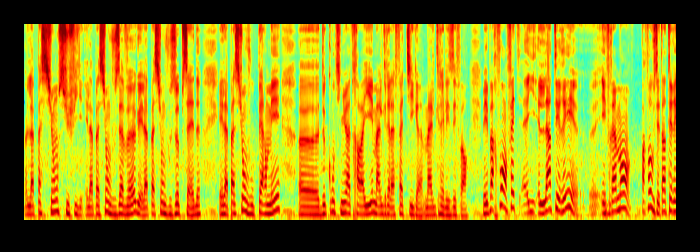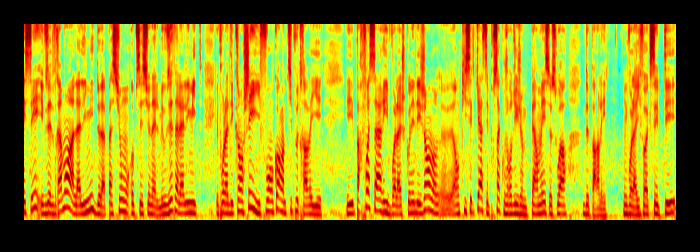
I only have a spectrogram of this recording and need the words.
la passion suffit. Et la passion vous aveugle, et la passion vous obsède, et la passion vous permet euh, de continuer à travailler malgré la fatigue, malgré les efforts. Mais parfois, en fait, l'intérêt euh, est vraiment... Parfois, vous êtes intéressé et vous êtes vraiment à la limite de la passion obsessionnelle, mais vous êtes à la limite. Et pour la déclencher, il faut encore un petit peu travailler. Et parfois ça arrive, voilà, je connais des gens euh, en qui c'est le cas, c'est pour ça qu'aujourd'hui je me permets ce soir de parler. Donc voilà, il faut accepter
